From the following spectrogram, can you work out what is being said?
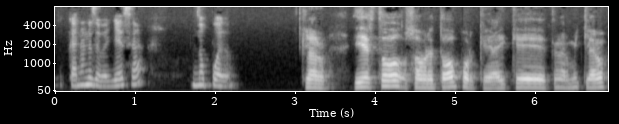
de cánones de belleza, no puedo. Claro, y esto sobre todo porque hay que tener muy claro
